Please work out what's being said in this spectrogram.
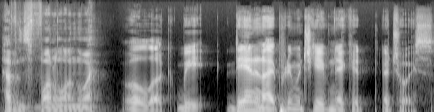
having some fun along the way. Well, look, we Dan and I pretty much gave Nick a, a choice.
